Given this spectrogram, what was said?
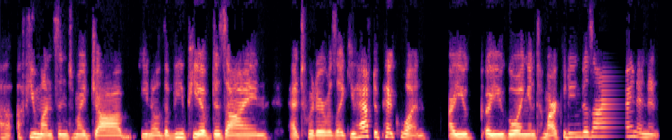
uh, a few months into my job you know the vp of design at twitter was like you have to pick one are you are you going into marketing design? And it,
